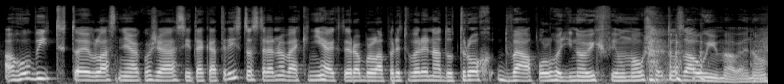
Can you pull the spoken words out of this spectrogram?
A Hobbit to je vlastne akože asi taká 300 stranová kniha, ktorá bola pretvorená do troch 2,5 hodinových filmov, čo je to zaujímavé, no.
